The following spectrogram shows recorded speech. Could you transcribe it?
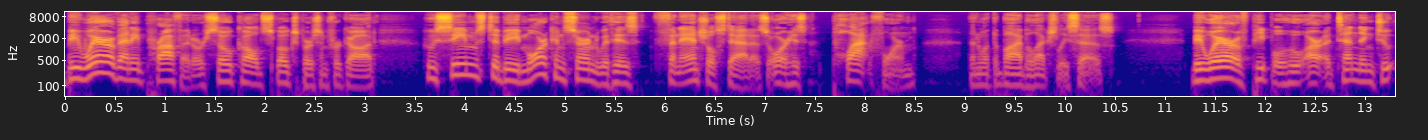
beware of any prophet or so called spokesperson for God who seems to be more concerned with his financial status or his platform than what the Bible actually says. Beware of people who are attending to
